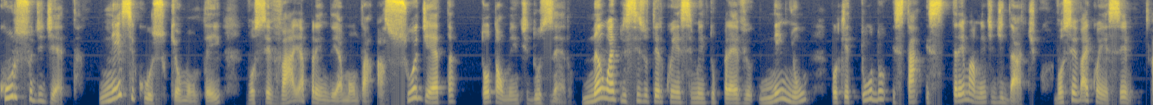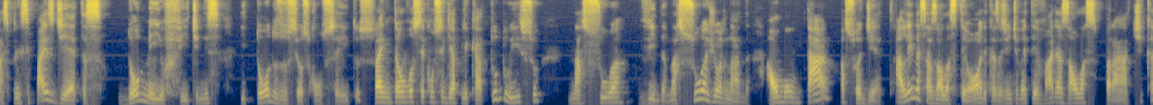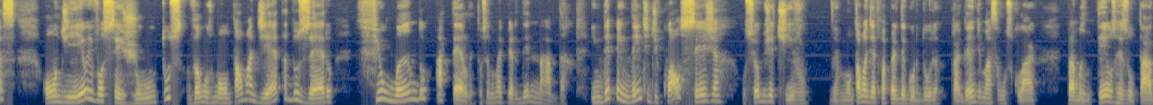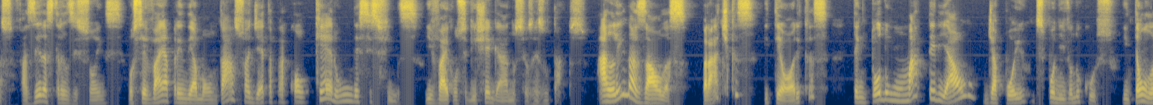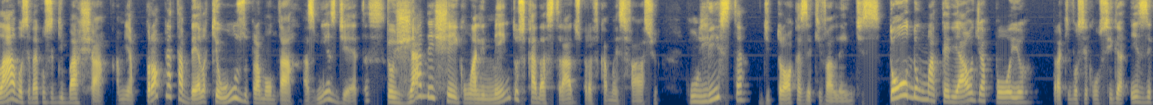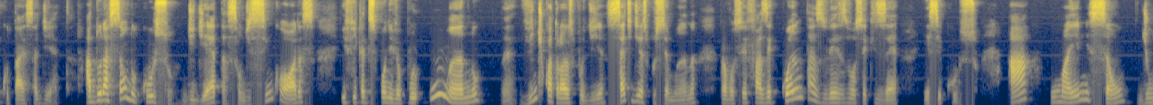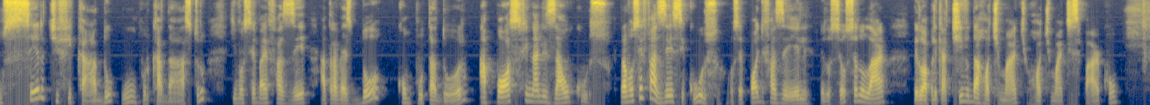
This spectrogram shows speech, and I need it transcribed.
curso de dieta. Nesse curso que eu montei, você vai aprender a montar a sua dieta totalmente do zero. Não é preciso ter conhecimento prévio nenhum, porque tudo está extremamente didático. Você vai conhecer as principais dietas do meio fitness e todos os seus conceitos, para então você conseguir aplicar tudo isso na sua vida, na sua jornada, ao montar a sua dieta. Além dessas aulas teóricas, a gente vai ter várias aulas práticas, onde eu e você juntos vamos montar uma dieta do zero filmando a tela. Então você não vai perder nada. Independente de qual seja o seu objetivo, né, montar uma dieta para perder gordura, para ganho de massa muscular, para manter os resultados, fazer as transições, você vai aprender a montar a sua dieta para qualquer um desses fins e vai conseguir chegar nos seus resultados. Além das aulas práticas e teóricas, tem todo um material de apoio disponível no curso. Então lá você vai conseguir baixar a minha própria tabela que eu uso para montar as minhas dietas, que eu já deixei com alimentos cadastrados para ficar mais fácil, com lista de trocas equivalentes, todo um material de apoio para que você consiga executar essa dieta. A duração do curso de dieta são de 5 horas e fica disponível por um ano né, 24 horas por dia, 7 dias por semana, para você fazer quantas vezes você quiser esse curso. Há uma emissão de um certificado, um por cadastro, que você vai fazer através do computador após finalizar o curso. Para você fazer esse curso, você pode fazer ele pelo seu celular, pelo aplicativo da Hotmart, Hotmart Sparkle,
